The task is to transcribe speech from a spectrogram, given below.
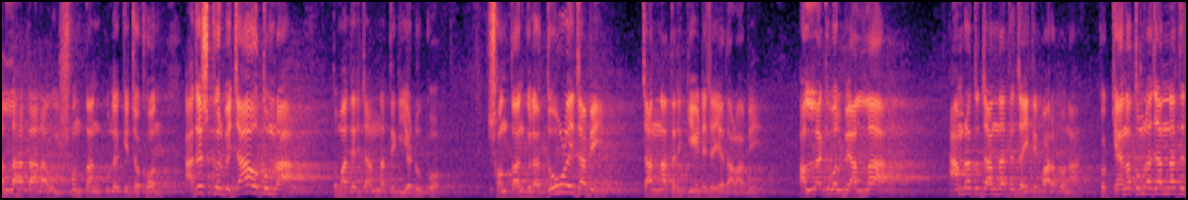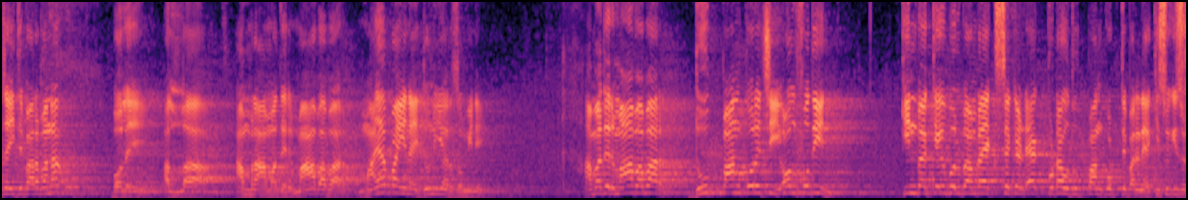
আল্লাহ তাআলা ওই সন্তানগুলোকে যখন আদেশ করবে, যাও তোমরা তোমাদের জান্নাতে গিয়ে ঢুকো। সন্তানগুলা দৌড়ে যাবে, জান্নাতের গেটে যাইয়া দাঁড়াবে। আল্লাহকে বলবে, আল্লাহ, আমরা তো জান্নাতে যাইতে পারব না। কেন তোমরা জান্নাতে যাইতে পারবে না? বলে, আল্লাহ, আমরা আমাদের মা বাবার মায়া পাই নাই দুনিয়ার জমিনে। আমাদের মা বাবার দুধ পান করেছি অল্প দিন, কিংবা কেউ বলবে, আমরা এক সেকেন্ড এক ফোঁটাও দুধ পান করতে পারি না কিছু কিছু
